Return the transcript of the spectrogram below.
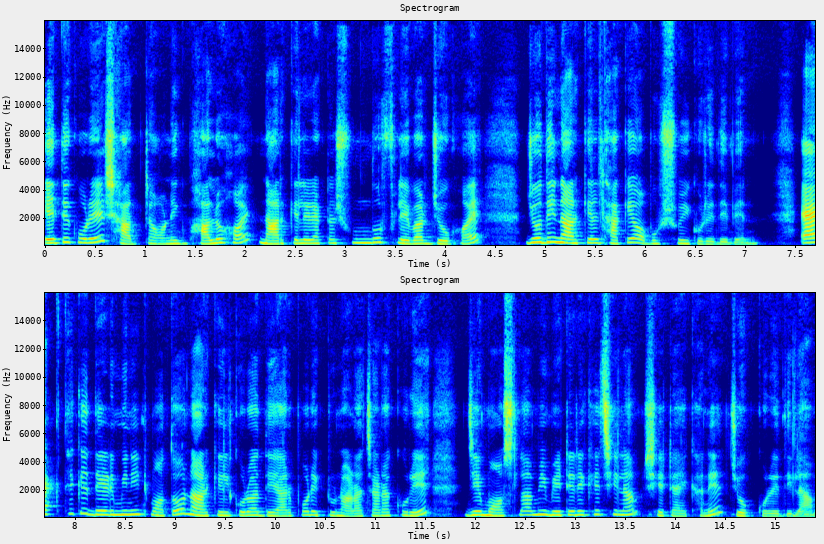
এতে করে স্বাদটা অনেক ভালো হয়, নারকেলের একটা সুন্দর ফ্লেভার যোগ হয়। যদি নারকেল থাকে অবশ্যই করে দেবেন। এক থেকে দেড় মিনিট মতো নারকেল কোড়া দেওয়ার পর একটু নাড়াচাড়া করে যে মশলা আমি বেটে রেখেছিলাম, সেটা এখানে যোগ করে দিলাম।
